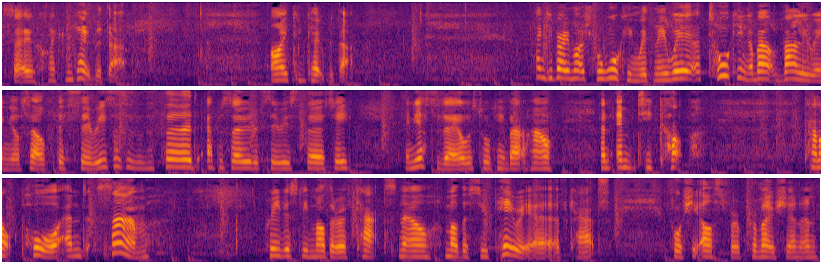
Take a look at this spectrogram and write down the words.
So I can cope with that. I can cope with that. Thank you very much for walking with me. We're talking about valuing yourself this series. This is the third episode of series 30. And yesterday I was talking about how an empty cup cannot pour. And Sam, previously mother of cats, now mother superior of cats, before she asked for a promotion and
